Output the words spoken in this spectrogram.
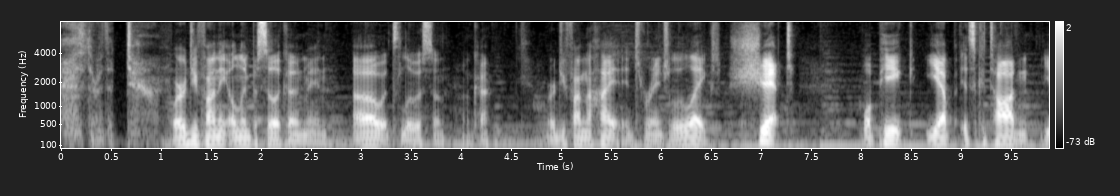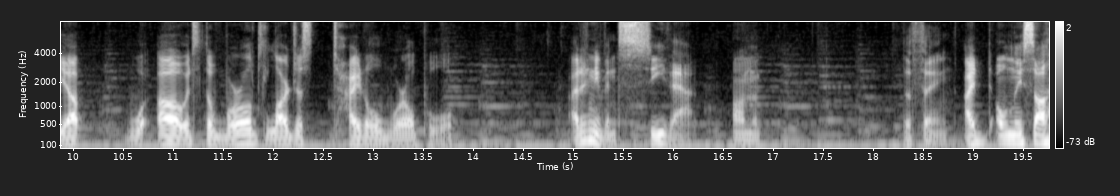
through the town. Where do you find the only basilica in Maine? Oh, it's Lewiston. Okay. Where do you find the height? It's Rangeley Lakes. Shit. What peak? Yep, it's Katahdin. Yep. oh, it's the world's largest tidal whirlpool. I didn't even see that on the the thing. I only saw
